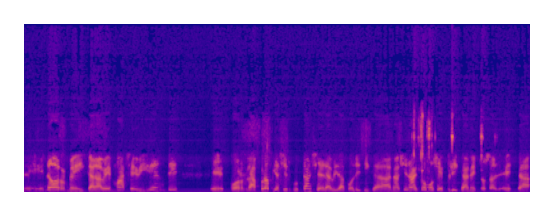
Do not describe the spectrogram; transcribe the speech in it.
eh, enorme y cada vez más evidente eh, por la propia circunstancia de la vida política nacional. ¿Cómo se explican estos, esta,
